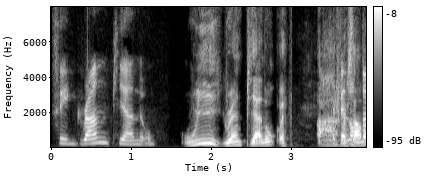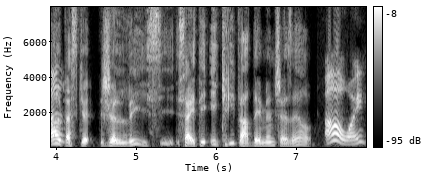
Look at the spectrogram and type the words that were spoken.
C'est Grand Piano. Oui, Grand Piano. Ah, Ça je me sens mal parce que je l'ai ici. Ça a été écrit par Damon Chazelle. Ah ouais?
